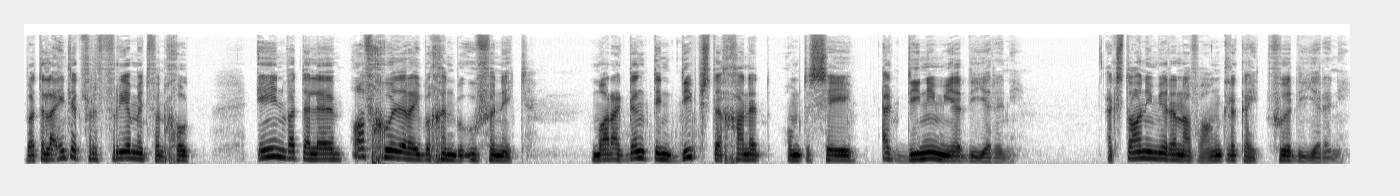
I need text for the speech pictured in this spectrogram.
wat hulle eintlik vervreem het van God en wat hulle afgoderry begin beoefen het. Maar ek dink ten diepste gaan dit om te sê ek dien nie meer die Here nie. Ek staan nie meer in afhanklikheid voor die Here nie.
